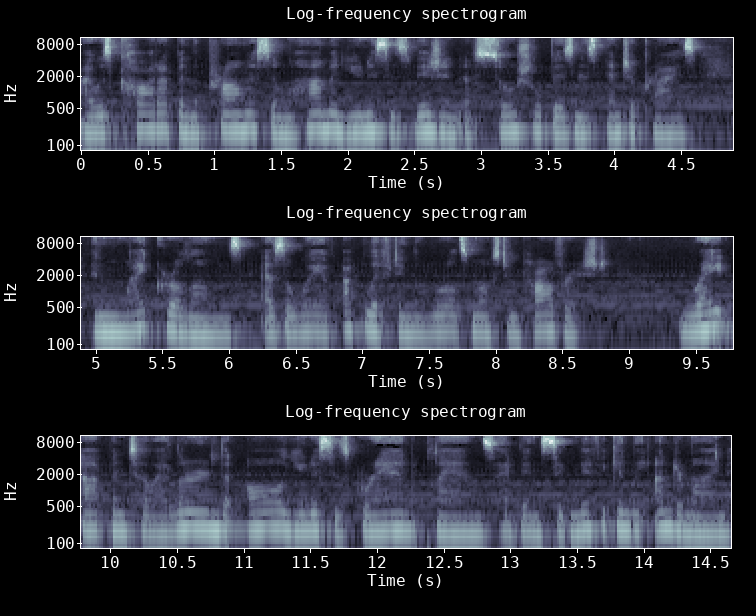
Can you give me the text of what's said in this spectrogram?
I was caught up in the promise of Muhammad Yunus's vision of social business enterprise and microloans as a way of uplifting the world's most impoverished, right up until I learned that all Yunus's grand plans had been significantly undermined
